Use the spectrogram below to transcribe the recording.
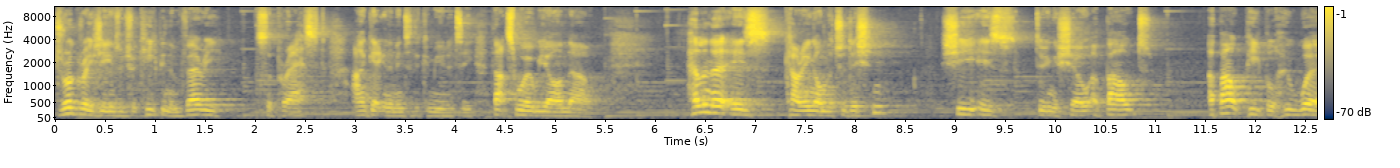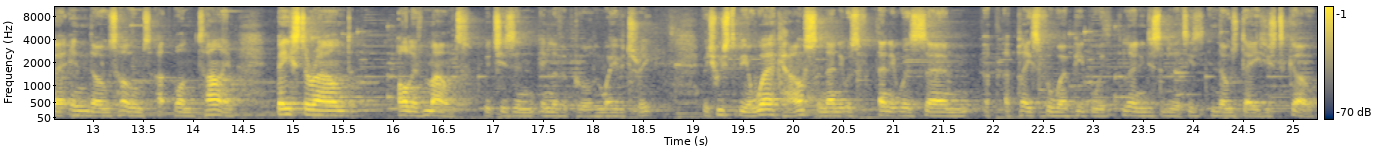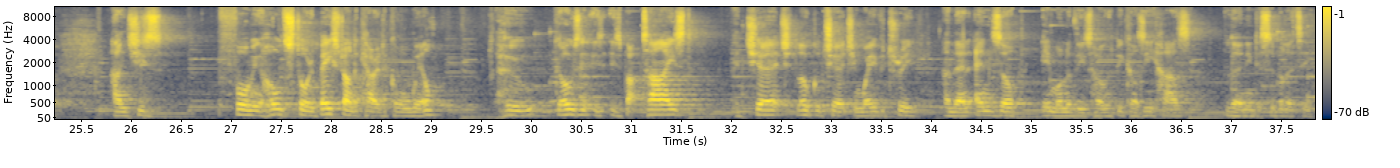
drug regimes which were keeping them very suppressed and getting them into the community. That's where we are now. Helena is carrying on the tradition. She is doing a show about, about people who were in those homes at one time, based around Olive Mount, which is in, in Liverpool, in Wavertree, which used to be a workhouse, and then it was, then it was um, a, a place for where people with learning disabilities in those days used to go. And she's forming a whole story based around a character called Will, who goes in, is, is baptised in church, local church in Wavertree, and then ends up in one of these homes because he has learning disability.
